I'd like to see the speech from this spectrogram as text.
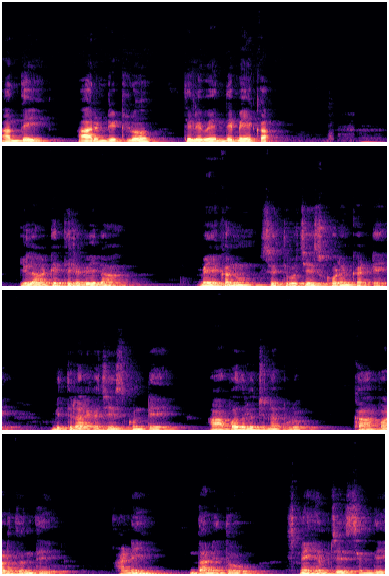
అంది ఆ రెండిట్లో తెలివైంది మేక. ఇలాంటి తెలివైన మేకను శత్రువు చేసుకోవడం కంటే మిత్రాలుగా చేసుకుంటే ఆపదలు వచ్చినప్పుడు కాపాడుతుంది అని దానితో స్నేహం చేసింది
